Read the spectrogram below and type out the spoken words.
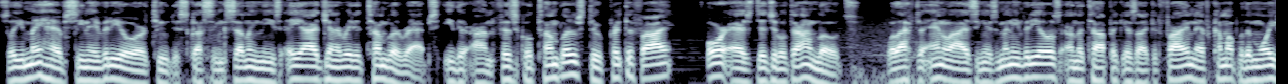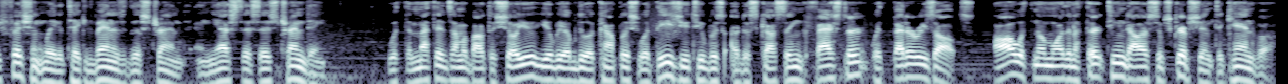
So you may have seen a video or two discussing selling these AI generated tumbler wraps either on physical tumblers through Printify or as digital downloads. Well, after analyzing as many videos on the topic as I could find, I've come up with a more efficient way to take advantage of this trend. And yes, this is trending. With the methods I'm about to show you, you'll be able to accomplish what these YouTubers are discussing faster with better results, all with no more than a $13 subscription to Canva.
